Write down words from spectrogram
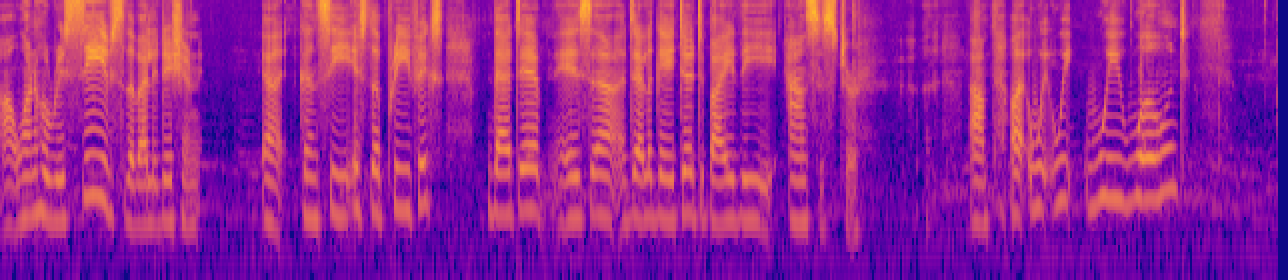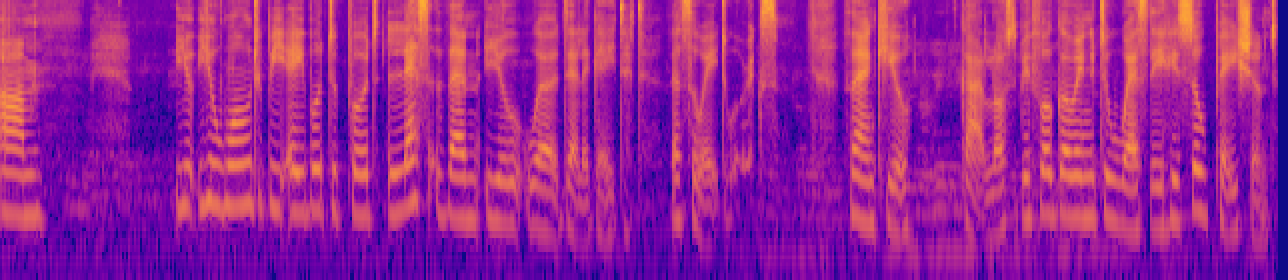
uh, one who receives the validation uh, can see is the prefix that uh, is uh, delegated by the ancestor. Um, uh, we, we, we won't um, you, you won't be able to put less than you were delegated. That's the way it works. Thank you, Carlos. Before going to Wesley, he's so patient.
